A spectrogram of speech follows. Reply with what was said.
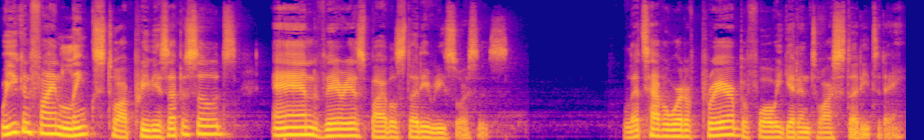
where you can find links to our previous episodes and various Bible study resources. Let's have a word of prayer before we get into our study today.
